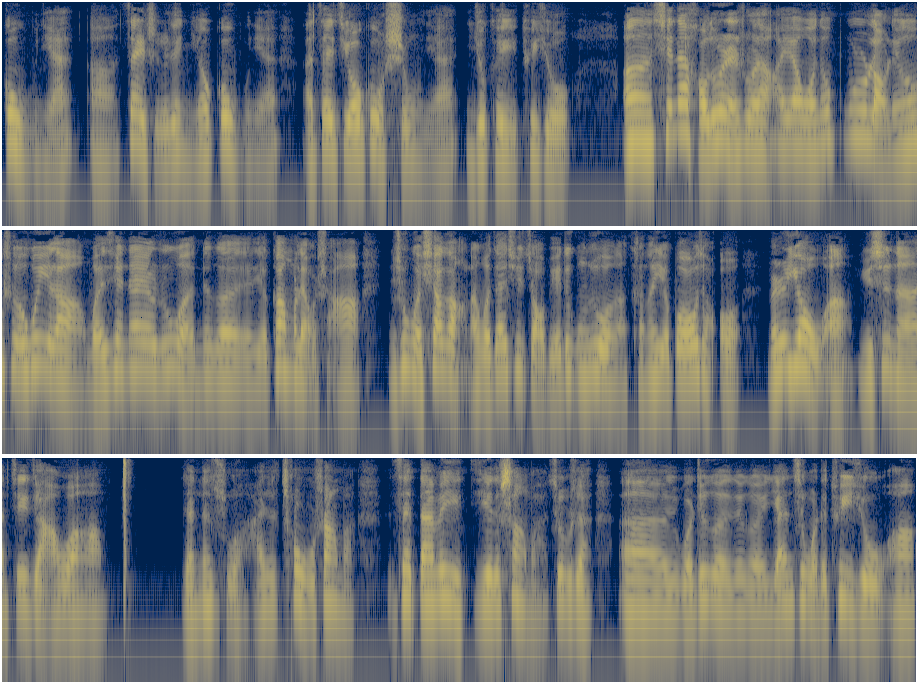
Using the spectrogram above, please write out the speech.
够五年啊，在职的你要够五年啊，再交够十五年，你就可以退休。嗯，现在好多人说呀，哎呀，我都步入老龄社会了，我现在如果那个也干不了啥，你说我下岗了，我再去找别的工作呢，可能也不好找，没人要我。于是呢，这家伙哈，人家说还是凑合上吧，在单位接着上吧，是不是？呃，我这个这个延迟我的退休啊，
